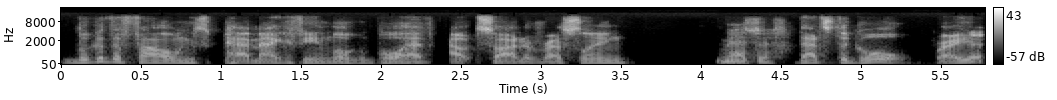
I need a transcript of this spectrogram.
look at the followings Pat McAfee and Logan Paul have outside of wrestling. Massive. That's the goal, right?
